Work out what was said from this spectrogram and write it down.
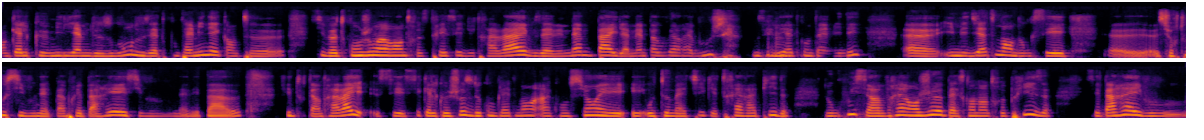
en quelques millièmes de seconde, vous êtes contaminé. Quand, si votre conjoint rentre stressé du travail, vous avez même pas, il n'a même pas ouvert la bouche, vous allez être contaminé. Euh, immédiatement. Donc, c'est euh, surtout si vous n'êtes pas préparé, si vous n'avez pas euh, fait tout un travail, c'est quelque chose de complètement inconscient et, automatique et très rapide. Donc, oui, c'est un vrai enjeu parce qu'en entreprise, c'est pareil, vous,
